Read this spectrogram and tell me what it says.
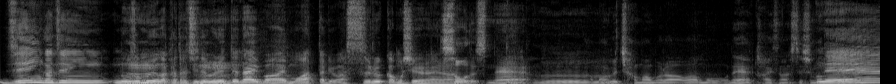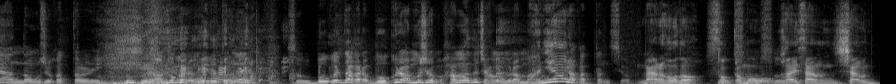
全員が全員望むような形で売れてない場合もあったりはするかもしれないな。そうですね。うん。浜口浜村はもうね、解散してしまって。ねえ、あんな面白かったのに、後から見るとね。そう、僕、だから僕らむしろ浜口浜村は間に合わなかったんですよ。なるほど。そっか、もう解散しちゃうん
